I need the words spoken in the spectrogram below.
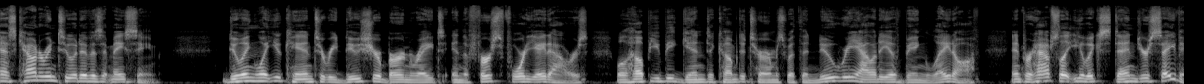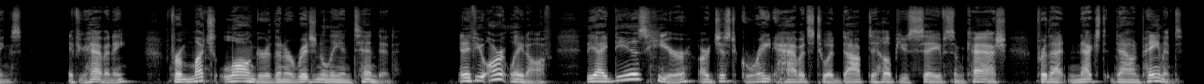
As counterintuitive as it may seem, Doing what you can to reduce your burn rate in the first 48 hours will help you begin to come to terms with the new reality of being laid off and perhaps let you extend your savings, if you have any, for much longer than originally intended. And if you aren't laid off, the ideas here are just great habits to adopt to help you save some cash for that next down payment.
